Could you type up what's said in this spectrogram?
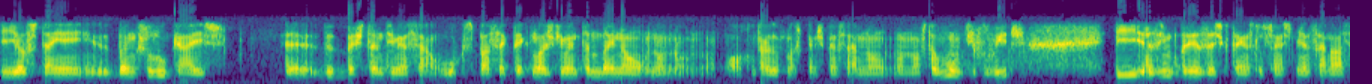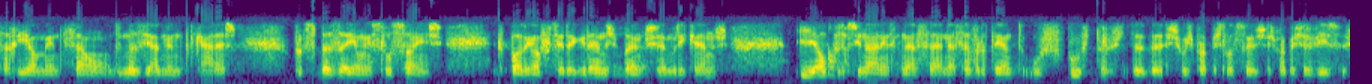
e eles têm bancos locais de bastante dimensão. O que se passa é que tecnologicamente também não, não, não, ao contrário do que nós podemos pensar, não, não, estão muito evoluídos e as empresas que têm soluções semelhantes à nossa realmente são demasiadamente caras porque se baseiam em soluções que podem oferecer a grandes bancos americanos e ao posicionarem-se nessa, nessa vertente, os custos de, das suas próprias soluções, dos seus próprios serviços,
